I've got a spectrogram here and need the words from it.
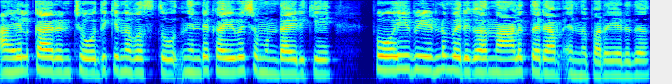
അയൽക്കാരൻ ചോദിക്കുന്ന വസ്തു നിന്റെ കൈവശമുണ്ടായിരിക്കെ പോയി വീണ്ടും വരിക നാളെ തരാം എന്ന് പറയരുത്.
